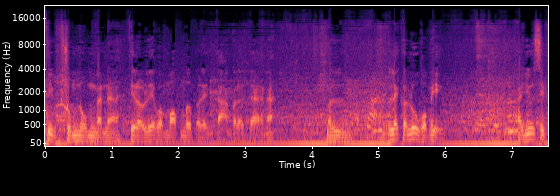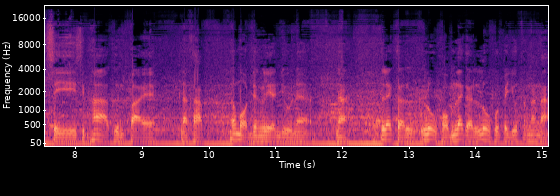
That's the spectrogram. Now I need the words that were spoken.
ที่ชุมนุมกันนะ ที่เราเรียกว่าม็อบเมิร์อะไรต่างก็แล้วแต่นะ มันเล็กกว่าลูกผมอีก อายุ 14 15 ขึ้นไปนะครับ ทั้งหมดยังเรียนอยู่เนี่ยนะเล็กกับลูกผมเล็กกับลูกคุณประยุทธ์ทั้งนั้นน่ะ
